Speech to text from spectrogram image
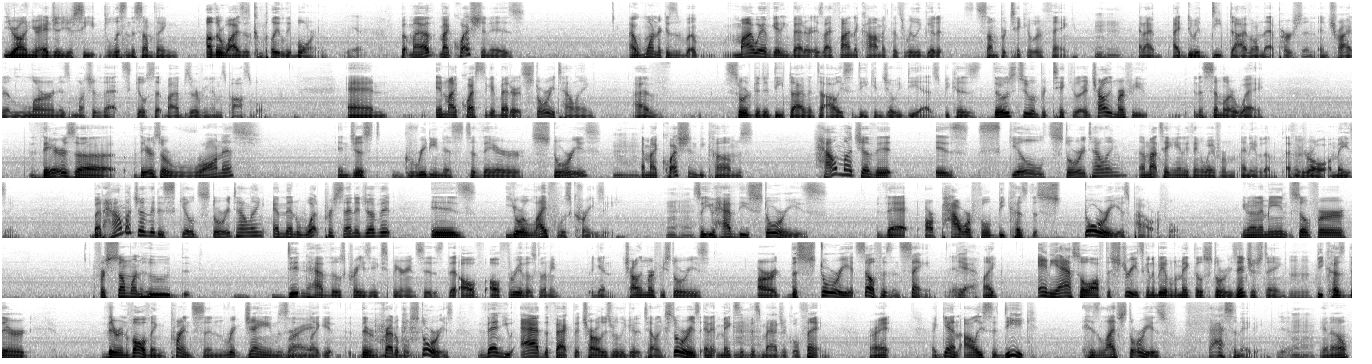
You're on your edge of your seat to listen to something otherwise is completely boring. Yeah. But my my question is, I wonder because my way of getting better is I find a comic that's really good at some particular thing Mm-hmm. and I, I do a deep dive on that person and try to learn as much of that skill set by observing them as possible. And in my quest to get better at storytelling, I've sort of did a deep dive into Ali Siddiq and Joey Diaz because those two in particular, and Charlie Murphy in a similar way, there's a there's a rawness and just grittiness to their stories. Mm-hmm. And my question becomes how much of it is skilled storytelling? I'm not taking anything away from any of them. I think they're Mhm. all amazing. But how much of it is skilled storytelling? And then what percentage of it is your life was crazy? Mm-hmm. So you have these stories that are powerful because the story is powerful. You know what I mean? So for for someone who d- didn't have those crazy experiences, that all all three of those, because I mean, again, Charlie Murphy stories are the story itself is insane. Yeah. Like any asshole off the street is going to be able to make those stories interesting hmm because they're they're involving Prince and Rick James and like it, they're incredible stories. Then you add the fact that Charlie's really good at telling stories, and it makes it this Mhm. magical thing, right? Again, Ali Siddiq, his life story is fascinating. Yeah. Mm-hmm. You know,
